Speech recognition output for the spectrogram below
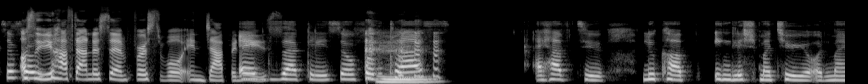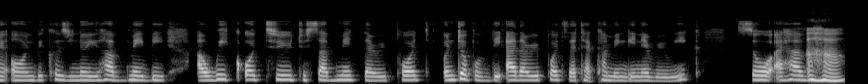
so Also, you have to understand first of all in Japanese. exactly. So from Mm. class, I have to look up English material on my own because you know you have maybe a week or two to submit the report on top of the other reports that are coming in every week. So I have Uh-huh.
